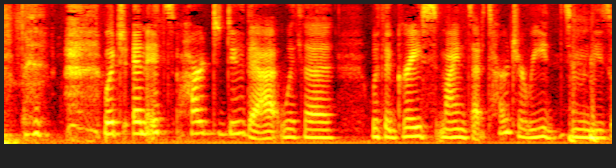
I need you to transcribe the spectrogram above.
which and it's hard to do that with a with a grace mindset. It's hard to read some of these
